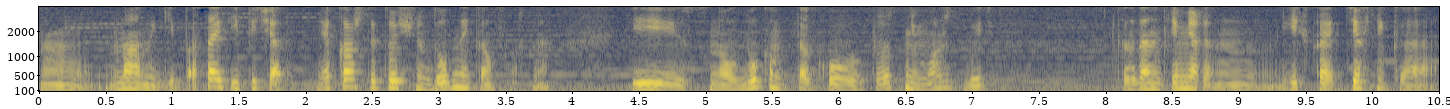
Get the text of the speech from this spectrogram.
э, на ноги поставить и печатать. Мне кажется, это очень удобно и комфортно. И с ноутбуком такого просто не может быть. Когда, например, есть какая-то техника,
